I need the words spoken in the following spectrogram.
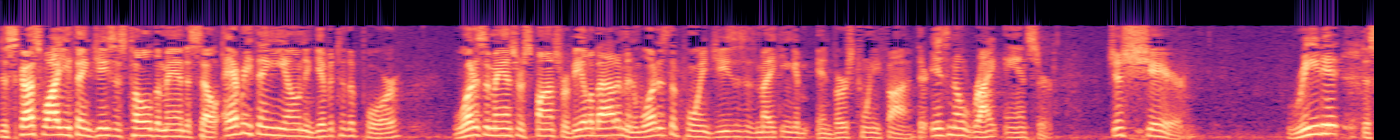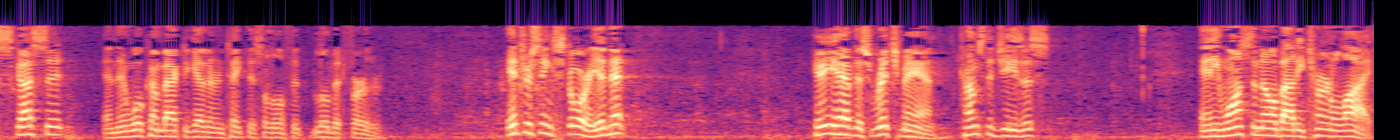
Discuss why you think Jesus told the man to sell everything he owned and give it to the poor. What does the man's response reveal about him? And what is the point Jesus is making in, verse 25? There is no right answer. Just share. Read it, discuss it, and then we'll come back together and take this a little, little bit further. Interesting story, isn't it? Here you have this rich man comes to Jesus and he wants to know about eternal life.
